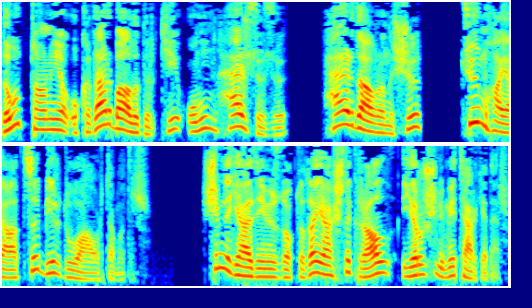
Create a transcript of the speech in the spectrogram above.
Davut Tanrı'ya o kadar bağlıdır ki onun her sözü, her davranışı, tüm hayatı bir dua ortamıdır. Şimdi geldiğimiz noktada yaşlı kral Yaruşilim'i terk eder.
